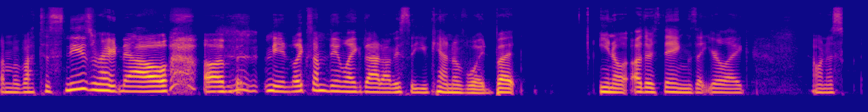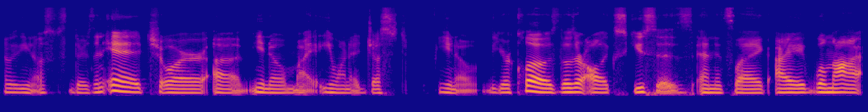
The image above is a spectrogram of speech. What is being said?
i'm about to sneeze right now um i mean like something like that obviously you can't avoid but you know other things that you're like i want to you know there's an itch or um you know my you want to just you know your clothes those are all excuses and it's like i will not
